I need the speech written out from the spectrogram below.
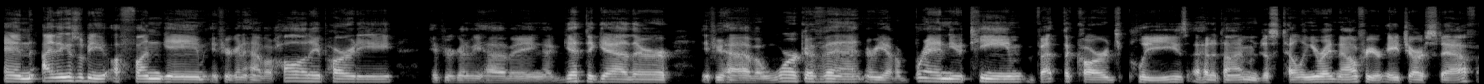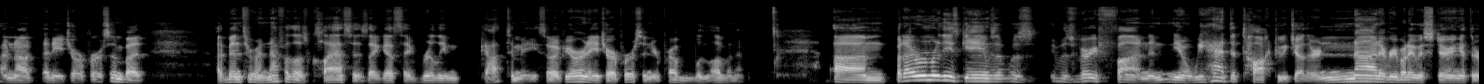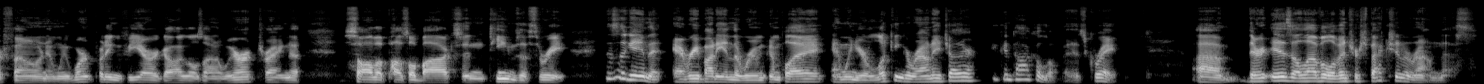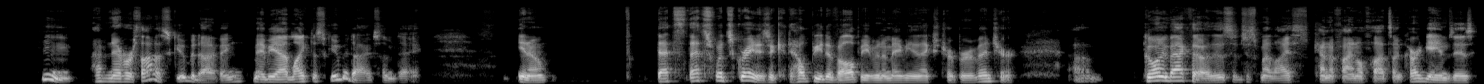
And I think this would be a fun game if you're going to have a holiday party, if you're going to be having a get together, if you have a work event or you have a brand new team, vet the cards, please, ahead of time. I'm just telling you right now for your HR staff. I'm not an HR person, but I've been through enough of those classes. I guess they've really got to me. So if you're an HR person, you're probably loving it. Um, but I remember these games. It was it was very fun, and you know we had to talk to each other. Not everybody was staring at their phone, and we weren't putting VR goggles on. We weren't trying to solve a puzzle box in teams of three. This is a game that everybody in the room can play, and when you're looking around each other, you can talk a little bit. It's great. Um, there is a level of introspection around this. Hmm, I've never thought of scuba diving. Maybe I'd like to scuba dive someday. You know, that's that's what's great is it could help you develop even maybe the next trip or adventure. Um, going back though, this is just my last kind of final thoughts on card games is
